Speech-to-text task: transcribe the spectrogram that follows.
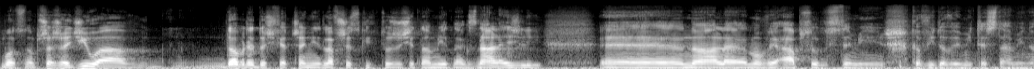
mocno przerzedziła. Dobre doświadczenie dla wszystkich, którzy się tam jednak znaleźli. E, no ale mówię, absurd z tymi covidowymi testami, no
